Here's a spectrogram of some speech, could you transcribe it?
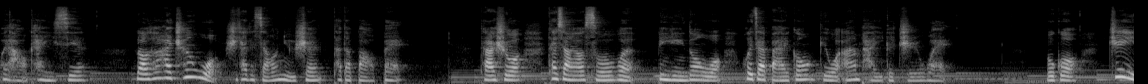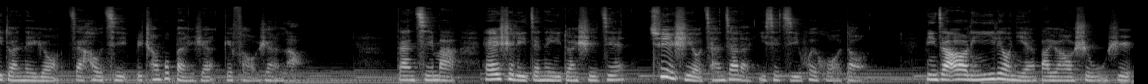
会好看一些，老头还称我是他的小女生，他的宝贝。”他说他想要索吻，并允诺我会在白宫给我安排一个职位。不过这一段内容在后期被川普本人给否认了。但起码 Ashley 在那一段时间确实有参加了一些集会活动，并在2016年8月25日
